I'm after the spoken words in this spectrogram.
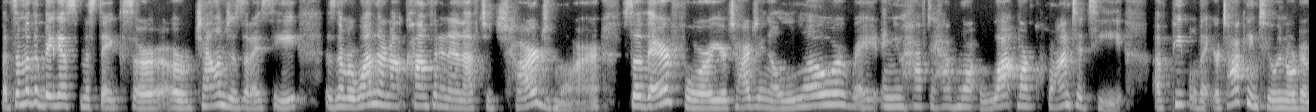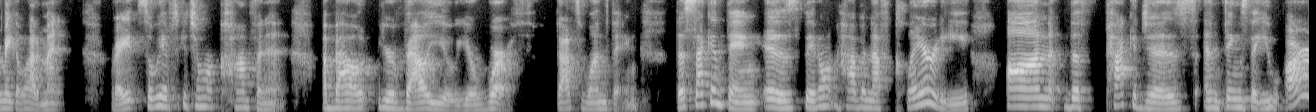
But some of the biggest mistakes or, or, challenges that I see is number one, they're not confident enough to charge more. So therefore you're charging a lower rate and you have to have more, a lot more quantity of people that you're talking to in order to make a lot of money, right? So we have to get you more confident about your value, your worth. That's one thing. The second thing is they don't have enough clarity on the packages and things that you are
